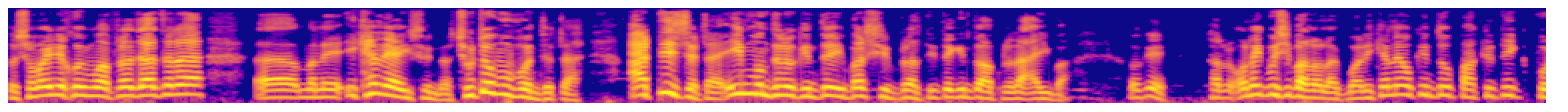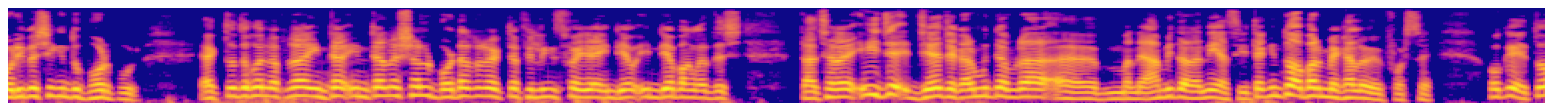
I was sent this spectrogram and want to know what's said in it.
তো সবাই কইমু, আপনারা যা যারা মানে এখানে আইসুন না, ছোট ভুবন যেটা আর্টিস্ট যেটা, এই মন্দিরেও কিন্তু এইবার শিবরাত্রিতে কিন্তু আপনারা আইবা। ওকে কারণ অনেক বেশি ভালো লাগবে। আর এখানেও কিন্তু প্রাকৃতিক পরিবেশে কিন্তু ভরপুর। এক তো দেখুন, আপনার আপনারা ইন্টারন্যাশনাল বর্ডারের একটা ফিলিংস পাই, ইন্ডিয়া ইন্ডিয়া, বাংলাদেশ। তাছাড়া এই যে যে জায়গার মধ্যে আমরা মানে আমি দাঁড়ানি আছি, এটা কিন্তু আবার মেঘালয়ে পড়ছে ওকে তো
